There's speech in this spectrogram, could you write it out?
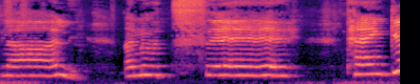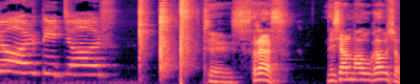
Lalit Anuj thank you all teachers teachers. સરસ. નિશાળમાં આવું ગાવ છો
